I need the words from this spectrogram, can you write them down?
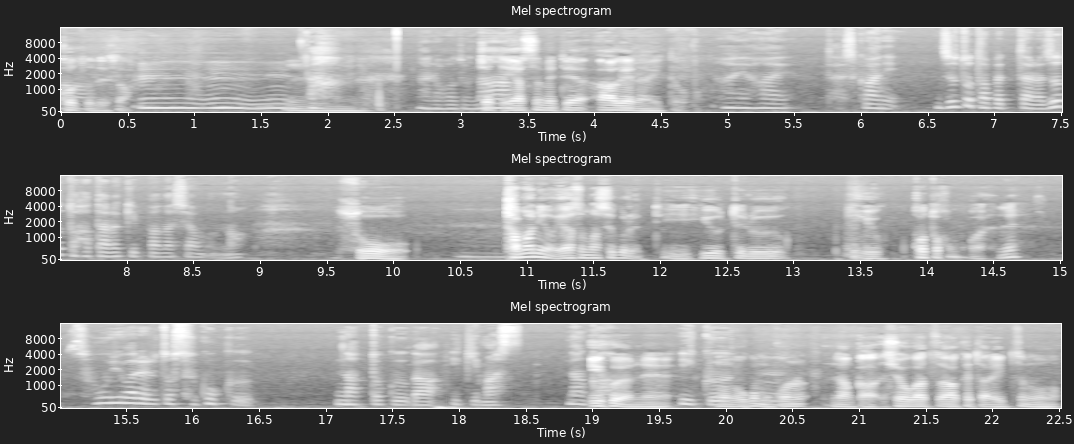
ことでさ、うんうんうん、うん。あなるほどな。ちょっと休めてあげないと。はいはい。確かに。ずっと食べてたらずっと働きっぱなしやもんな。そう。たまには休ませてくれって言うてるっていうことかもわかね。そう言われるとすごく納得がいきます行くよね。行く。まあ僕もこの、なんか正月明けたらいつも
